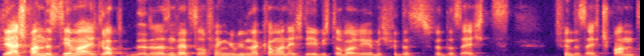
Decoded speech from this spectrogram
Ja, spannendes Thema. Ich glaube, da sind wir jetzt drauf hängen geblieben. Da kann man echt ewig drüber reden. Ich finde das, find das echt, ich finde das echt spannend.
